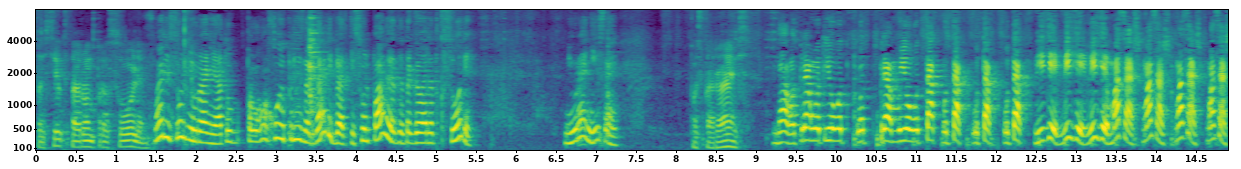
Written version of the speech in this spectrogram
со всех сторон просолим. Смотри, соль не урони, а то плохой признак, да, ребятки? Соль падает, это говорят к ссоре. Не урони, Сань. Постараюсь. Да, вот прям вот ее вот, вот прям ее вот так, вот так, вот так, вот так, везде, везде, везде, массаж, массаж, массаж, массаж,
